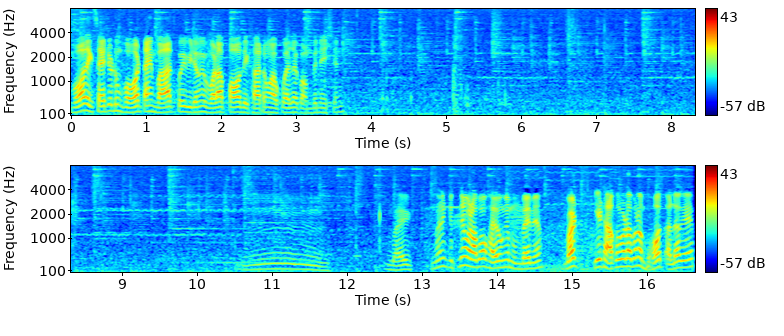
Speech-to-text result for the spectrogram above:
बहुत एक्साइटेड हूँ। बहुत टाइम बाद कोई वीडियो में बड़ा पाव दिखा रहा हूँ आपको एज अ कॉम्बिनेशन भाई, मैंने कितने वड़ा पाव खाए होंगे मुंबई में बट ये ठाकुर वड़ा पाव ना बहुत अलग है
